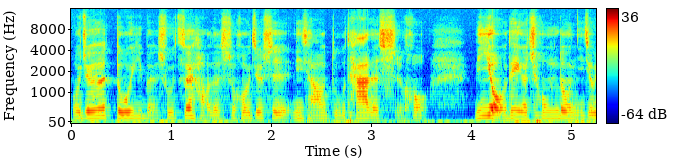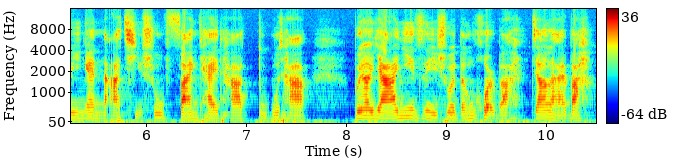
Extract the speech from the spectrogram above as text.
我觉得读一本书最好的时候，就是你想要读它的时候，你有那个冲动，你就应该拿起书翻开它读它，不要压抑自己说等会儿吧，将来吧。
